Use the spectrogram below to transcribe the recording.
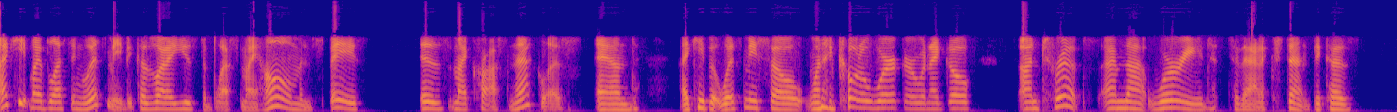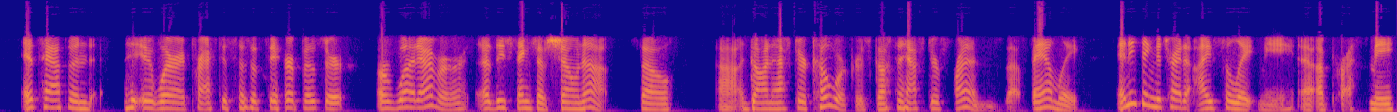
I keep my blessing with me because what I use to bless my home and space is my cross necklace. And I keep it with me so when I go to work or when I go on trips, I'm not worried to that extent because it's happened where I practice as a therapist or or whatever. Uh, these things have shown up. So, uh, gone after coworkers, gone after friends, uh, family anything to try to isolate me, uh, oppress me,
